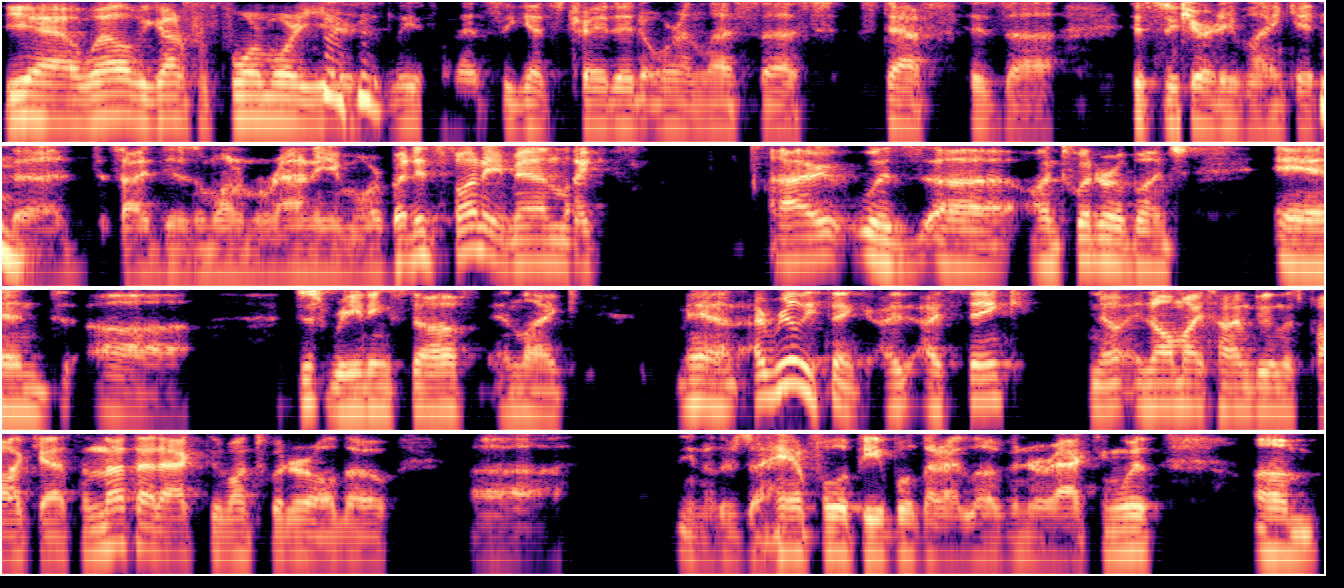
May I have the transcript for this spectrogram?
Yeah, well, we got him for four more years at least unless he gets traded, or unless uh, Steph, his uh, his security blanket, uh, decides he doesn't want him around anymore. But it's funny, man. Like I was uh, on Twitter a bunch and uh, just reading stuff, and like, man, I really think I, I think you know, in all my time doing this podcast, I'm not that active on Twitter, although uh, you know, there's a handful of people that I love interacting with. Um,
